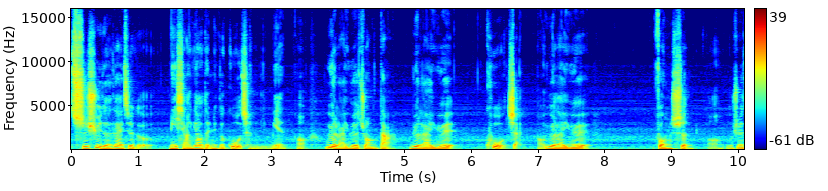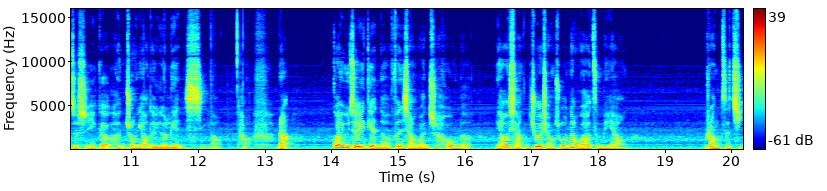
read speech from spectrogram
持续的在这个你想要的那个过程里面啊，越来越壮大，越来越。扩展啊，越来越丰盛啊！我觉得这是一个很重要的一个练习啊。好，那关于这一点呢，分享完之后呢，你要想，你就会想说，那我要怎么样让自己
